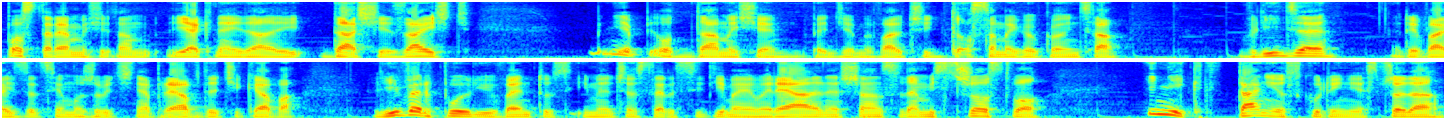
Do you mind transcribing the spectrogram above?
Postaramy się tam jak najdalej da się zajść. Nie oddamy się, będziemy walczyć do samego końca. W lidze rywalizacja może być naprawdę ciekawa. Liverpool, Juventus i Manchester City mają realne szanse na mistrzostwo i nikt tanio skóry nie sprzeda,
